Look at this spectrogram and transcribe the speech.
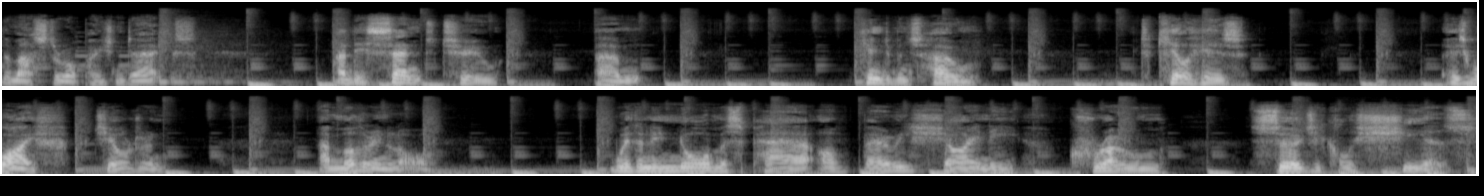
the master or patient X and is sent to um, Kinderman's home to kill his his wife, children, and mother-in-law with an enormous pair of very shiny chrome surgical shears.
